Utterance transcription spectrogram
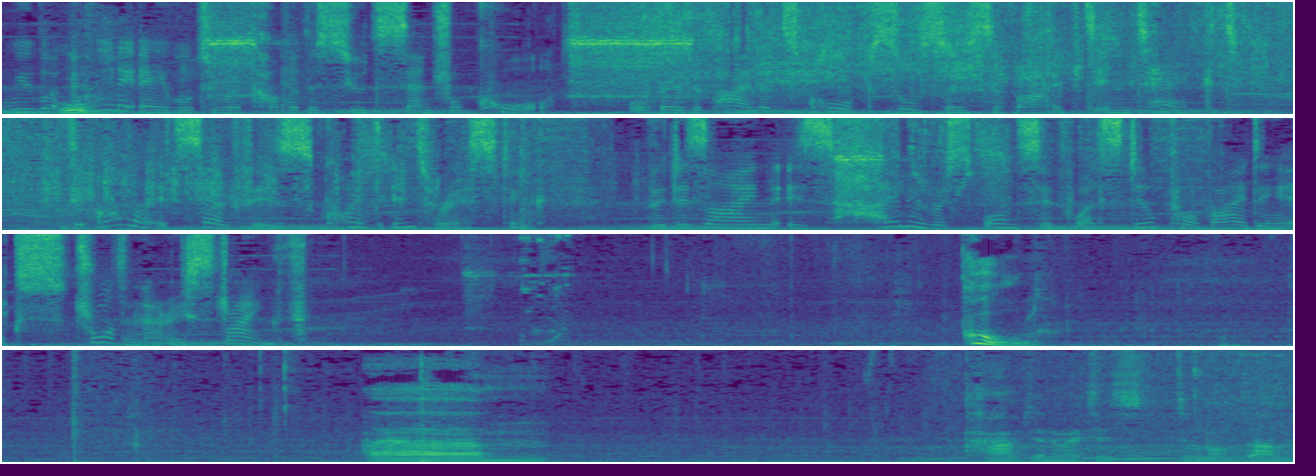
We were Ooh. only able to recover the suit's central core, although the pilot's corpse also survived intact. The armor itself is quite interesting. The design is highly responsive while still providing extraordinary strength. Cool. Um, power generators still not done.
